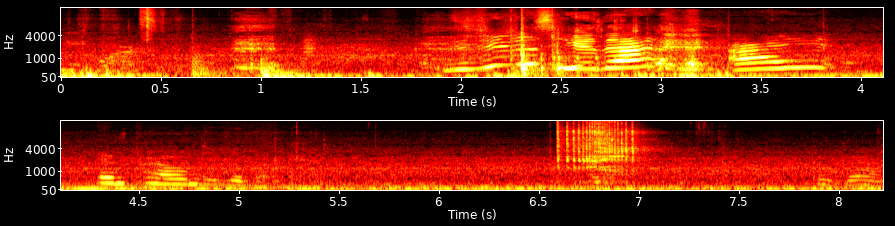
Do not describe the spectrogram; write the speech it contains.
pee more. Did you just hear that? I am prone to the luck. Oh god.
